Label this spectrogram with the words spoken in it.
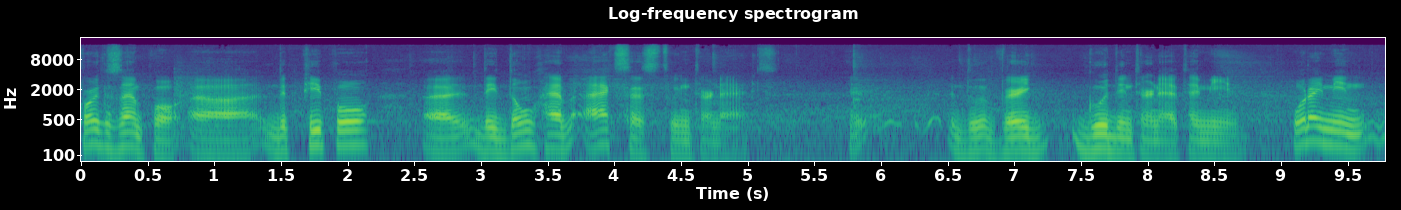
For example, uh, the people, uh, they don't have access to internet, uh, very good internet, I mean. What I mean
